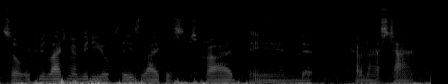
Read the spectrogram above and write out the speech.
So if you like my video please like and subscribe and have a nice time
